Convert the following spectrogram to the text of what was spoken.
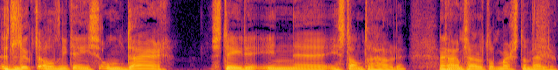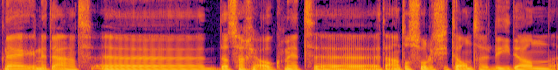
het lukt al niet eens om daar steden in, uh, in stand te houden. Waarom zou het op Mars dan wel lukken? Nee, inderdaad. Uh, dat zag je ook met uh, het aantal sollicitanten die dan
